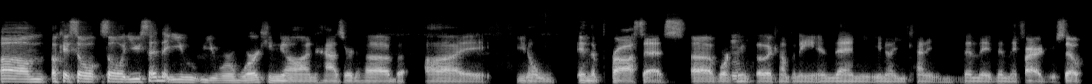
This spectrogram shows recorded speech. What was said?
Um okay so so you said that you you were working on HazardHub uh you know in the process of working mm-hmm. with other company and then you know you kind of then they then they fired you. So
